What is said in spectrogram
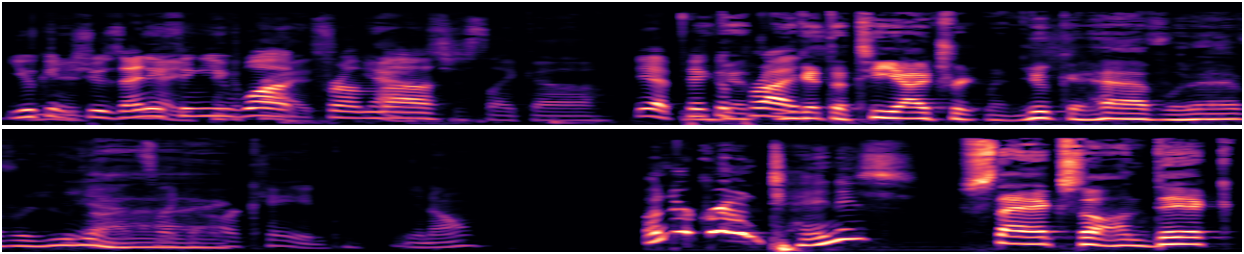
you can You- choose anything pick you a want prize. from Yeah, uh it's just like uh yeah, pick You a get, prize." You get the TI treatment. You can have whatever you yeah, like. it's like an arcade, you know? Underground tennis? Stacks on dick.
